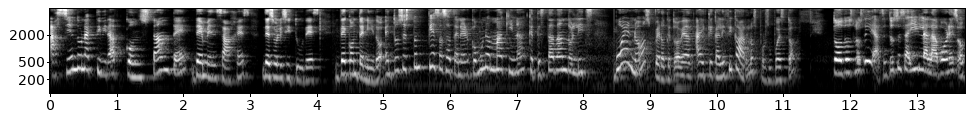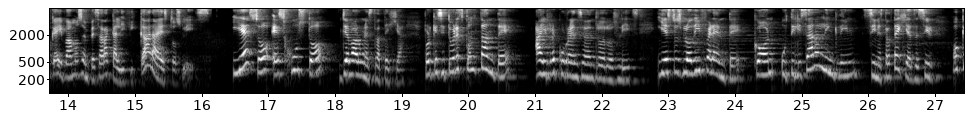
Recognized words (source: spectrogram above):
haciendo una actividad constante de mensajes, de solicitudes, de contenido. Entonces tú empiezas a tener como una máquina que te está dando leads buenos, pero que todavía hay que calificarlos, por supuesto, todos los días. Entonces ahí la labor es, ok, vamos a empezar a calificar a estos leads. Y eso es justo llevar una estrategia, porque si tú eres constante, hay recurrencia dentro de los leads. Y esto es lo diferente con utilizar a LinkedIn sin estrategia, es decir, ok,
